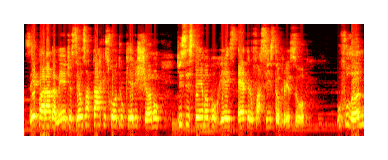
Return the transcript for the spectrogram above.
separadamente seus ataques contra o que eles chamam de sistema burguês heterofascista opressor. O fulano,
